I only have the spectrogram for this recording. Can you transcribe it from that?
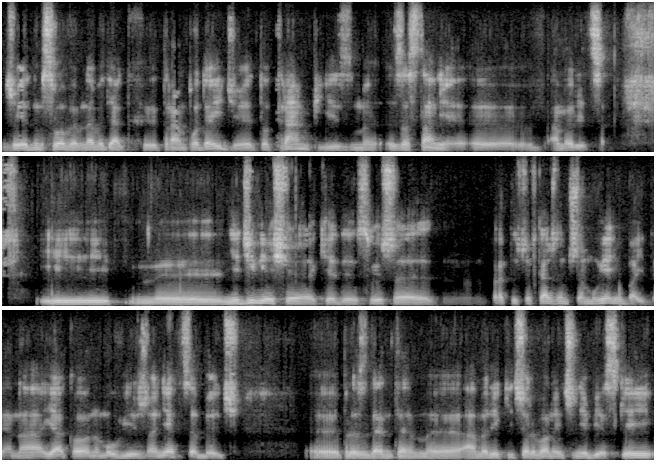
Że jednym słowem, nawet jak Trump odejdzie, to Trumpizm zostanie w Ameryce. I nie dziwię się, kiedy słyszę praktycznie w każdym przemówieniu Bidena, jak on mówi, że nie chce być prezydentem e, Ameryki Czerwonej czy Niebieskiej,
